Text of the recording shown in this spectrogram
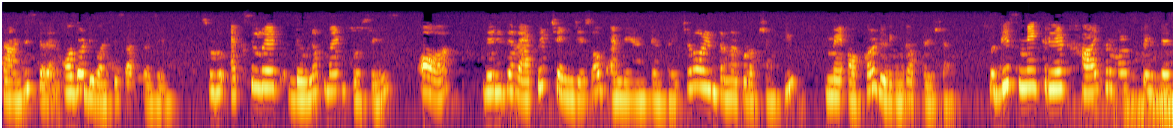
transistor and other devices are present. So to accelerate development process or there is a rapid changes of ambient temperature or internal production heat may occur during the operation. So this may create high thermal stresses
